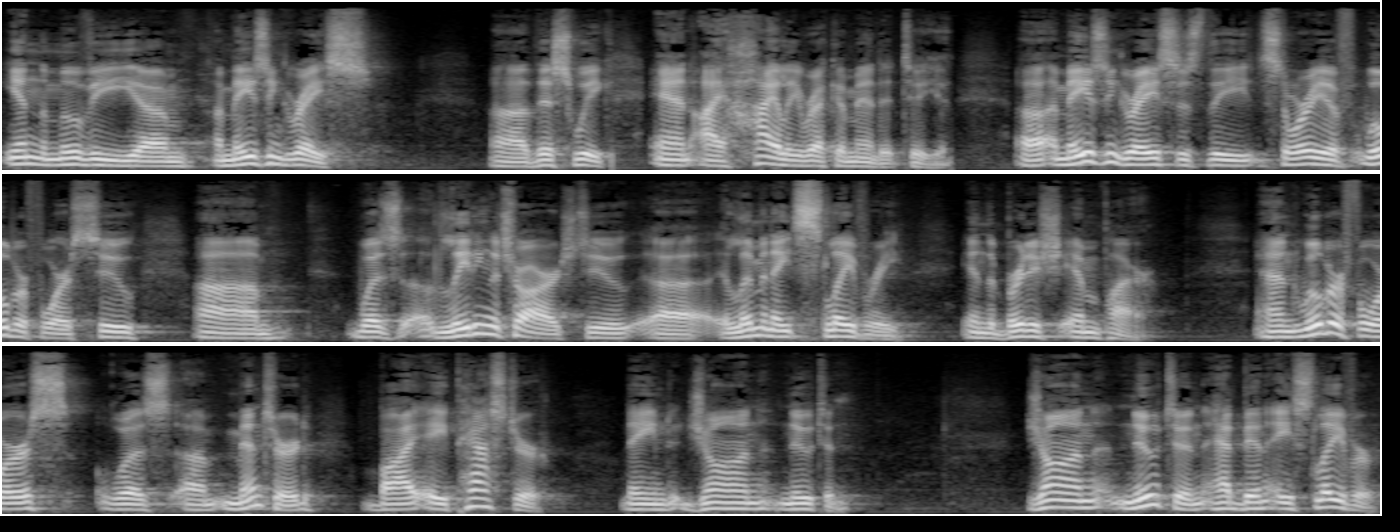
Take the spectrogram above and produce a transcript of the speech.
in the movie um, Amazing Grace uh, this week, and I highly recommend it to you. Uh, Amazing Grace is the story of Wilberforce, who um, was leading the charge to uh, eliminate slavery in the British Empire. And Wilberforce was uh, mentored by a pastor named John Newton. John Newton had been a slaver.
